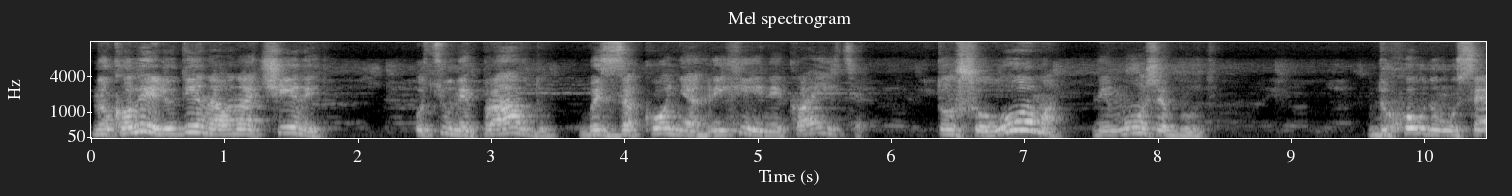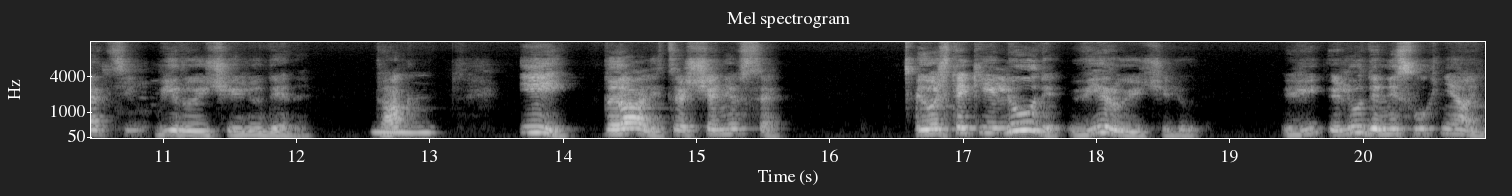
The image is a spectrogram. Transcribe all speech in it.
Ну коли людина вона чинить оцю неправду, беззаконня, гріхи і не кається, то шолома не може бути в духовному серці віруючої людини. Так? Мгм. І далі це ще не все. І ось такі люди, віруючі люди, люди неслухняні,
